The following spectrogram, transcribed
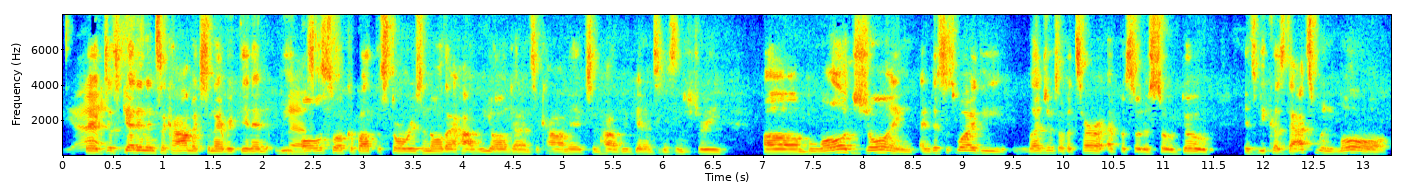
Yeah, like just getting into comics and everything, and we yes. all talk about the stories and all that, how we all got into comics and how we get into this industry. Um, Law joined, and this is why the Legends of Atara episode is so dope. It's because that's when Law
